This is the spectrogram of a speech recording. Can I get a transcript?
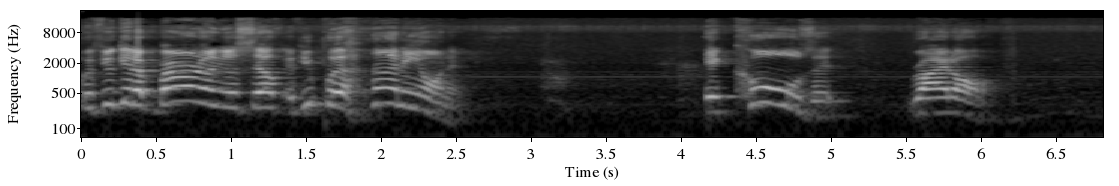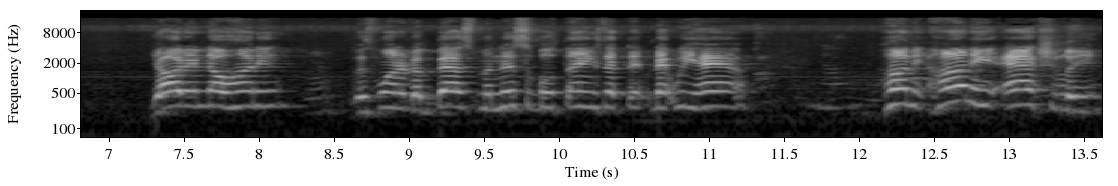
if you get a burn on yourself, if you put honey on it, it cools it right off. Y'all didn't know honey is one of the best municipal things that, that, that we have? Honey, honey actually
